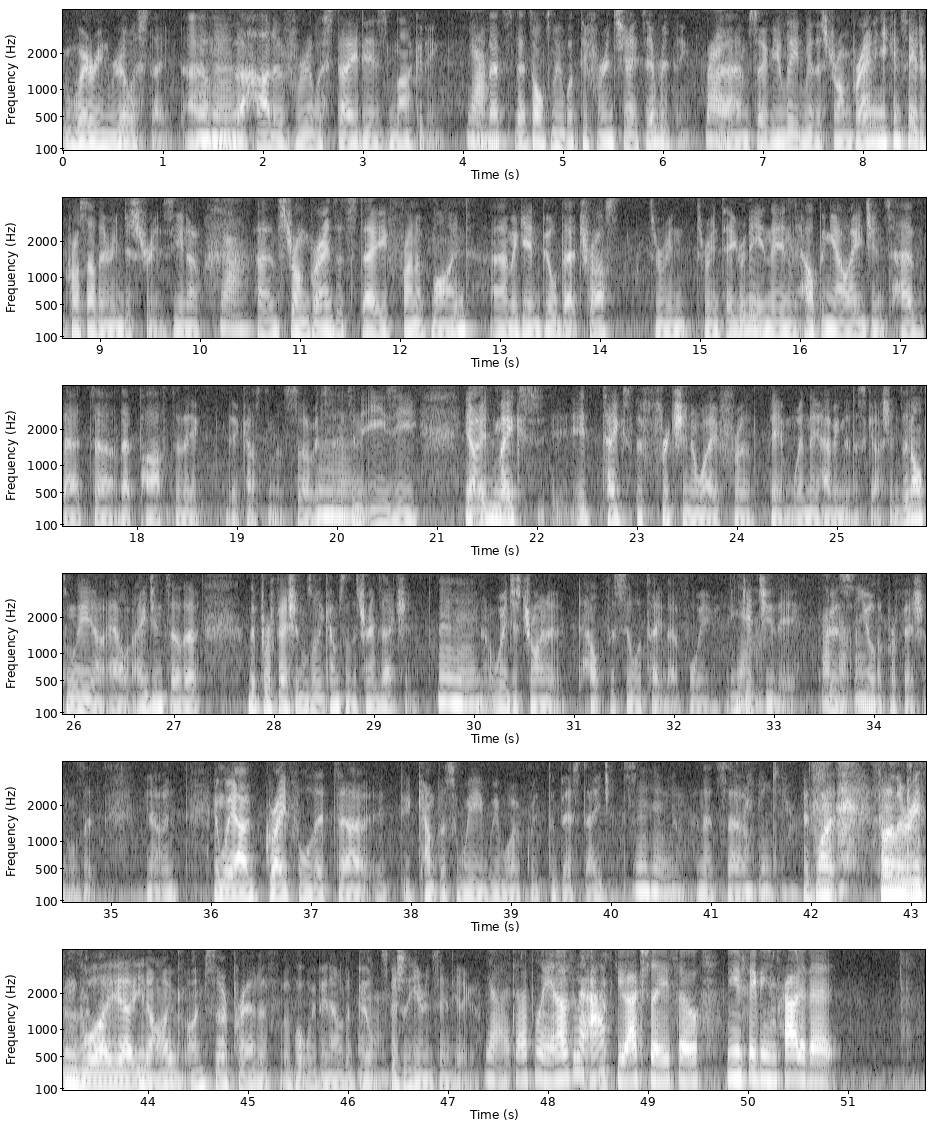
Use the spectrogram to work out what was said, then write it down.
we're in real estate. Um, The heart of real estate is marketing. You know, Yeah. that's that's ultimately what differentiates everything. Right. Um, so if you lead with a strong brand, and you can see it across other industries, you know, Yeah. um, strong brands that stay front of mind. Um, again, build that trust through in, through integrity, and then helping our agents have that uh, that path to their, their customers. So it's it's an easy, you know, it makes it takes the friction away for them when they're having the discussions, and ultimately our, our agents are the the professionals when it comes to the transaction. You know, we're just trying to help facilitate that for you and Yeah, get you there because you're the professionals that, you know, and, and we are grateful that uh, at, at Compass we, we work with the best agents, you know, and that's uh, I thank you. it's one it's one of the reasons why uh, you know I, I'm so proud of, of what we've been able to build, Yeah. especially here in San Diego. Yeah, definitely. And I was going to ask you actually. So when you say being proud of it,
